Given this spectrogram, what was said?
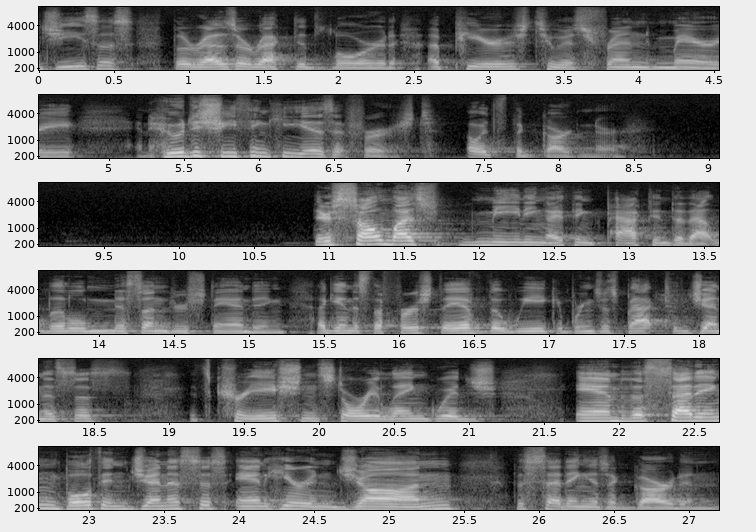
Jesus, the resurrected Lord, appears to his friend Mary. And who does she think he is at first? Oh, it's the gardener. There's so much meaning, I think, packed into that little misunderstanding. Again, it's the first day of the week. It brings us back to Genesis, it's creation story language. And the setting, both in Genesis and here in John, the setting is a garden.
